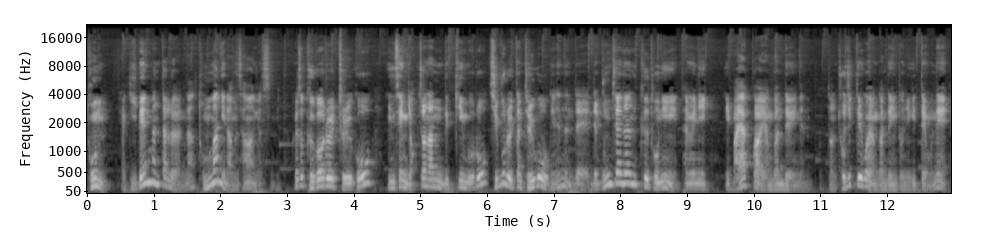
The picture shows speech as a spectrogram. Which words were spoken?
돈 약 200만 달러였나 돈만이 남은 상황이었습니다. 그래서 그거를 들고 인생 역전하는 느낌으로 집으로 일단 들고 오긴 했는데 근데 문제는 그 돈이 당연히 이 마약과 연관되어 있는 어떤 조직들과 연관된 돈이기 때문에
